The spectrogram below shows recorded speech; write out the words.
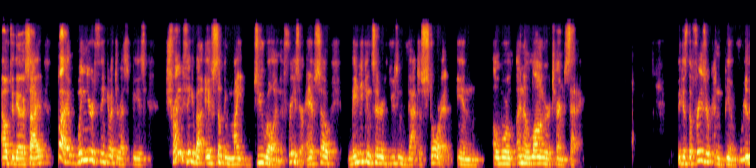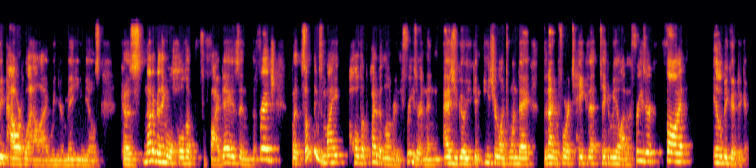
out to the other side. But when you're thinking about your recipes, try and think about if something might do well in the freezer. And if so, maybe consider using that to store it in a more in a longer term setting. Because the freezer can be a really powerful ally when you're making meals, because not everything will hold up for five days in the fridge, but some things might hold up quite a bit longer in the freezer. And then as you go, you can eat your lunch one day, the night before, take that, take a meal out of the freezer, thaw it, it'll be good to go.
